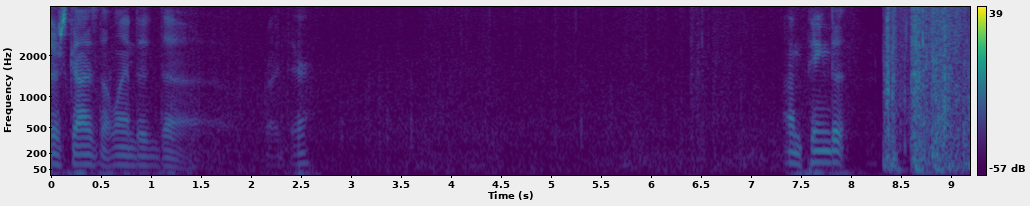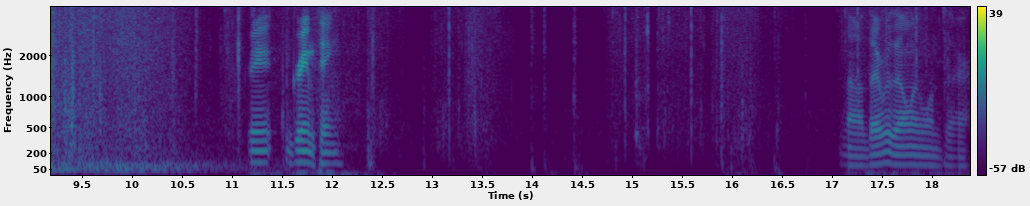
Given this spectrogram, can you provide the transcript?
There's guys that landed uh, right there. I'm pinged it. Green, green ping. No, they were the only ones there.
